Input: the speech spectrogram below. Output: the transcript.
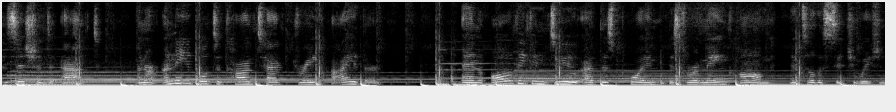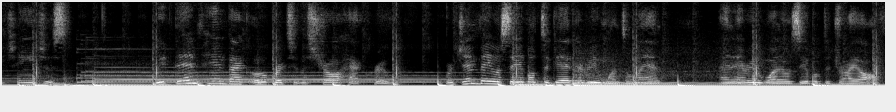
position to act and are unable to contact Drake either. And all they can do at this point is to remain calm until the situation changes. We then pan back over to the Straw Hat crew, where Jinbei was able to get everyone to land, and everyone was able to dry off.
